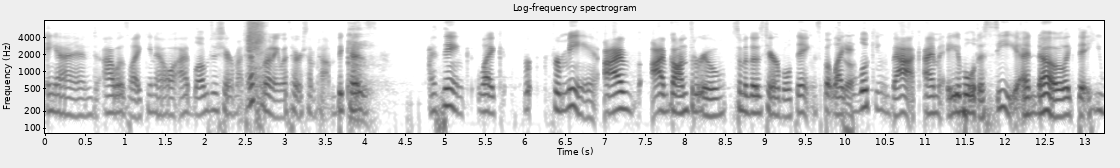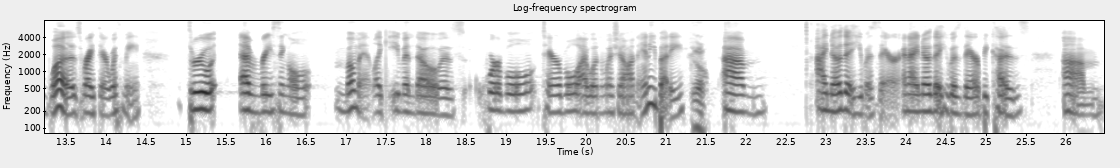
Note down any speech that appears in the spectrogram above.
and I was like, you know, I'd love to share my testimony with her sometime because I think like for me, I've I've gone through some of those terrible things, but like Yeah. looking back, I'm able to see and know like that he was right there with me through every single moment. Like even though it was horrible, terrible, I wouldn't wish it on anybody. yeah. I know that he was there, and I know that he was there because um,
